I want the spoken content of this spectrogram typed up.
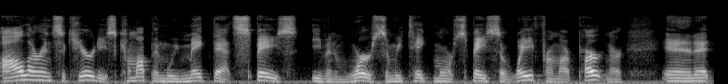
all our insecurities come up and we make that space even worse and we take more space away from our partner and it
